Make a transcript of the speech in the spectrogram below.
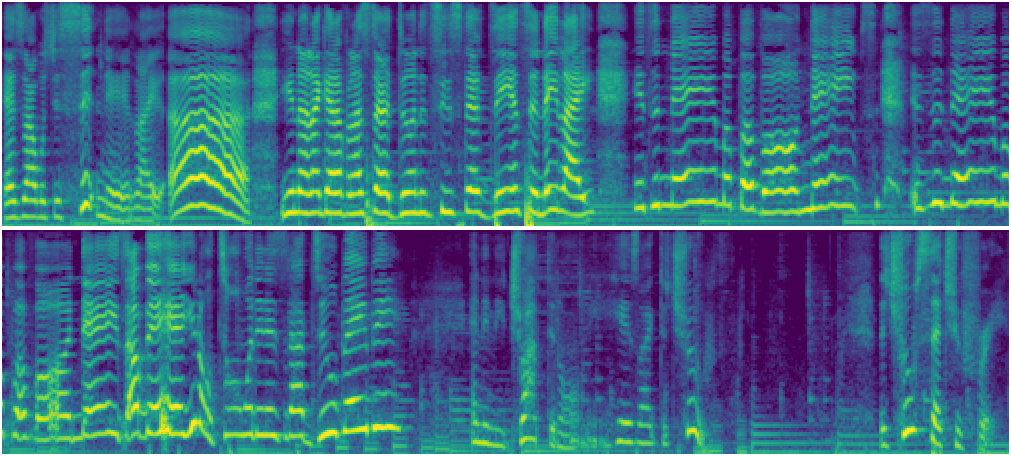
as I was just sitting there, like, ah, you know, and I got up and I started doing the two step dance. And they like, it's a name above all names. It's a name above all names. I've been here, you know, doing what it is that I do, baby. And then he dropped it on me. He's like, the truth. The truth sets you free.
